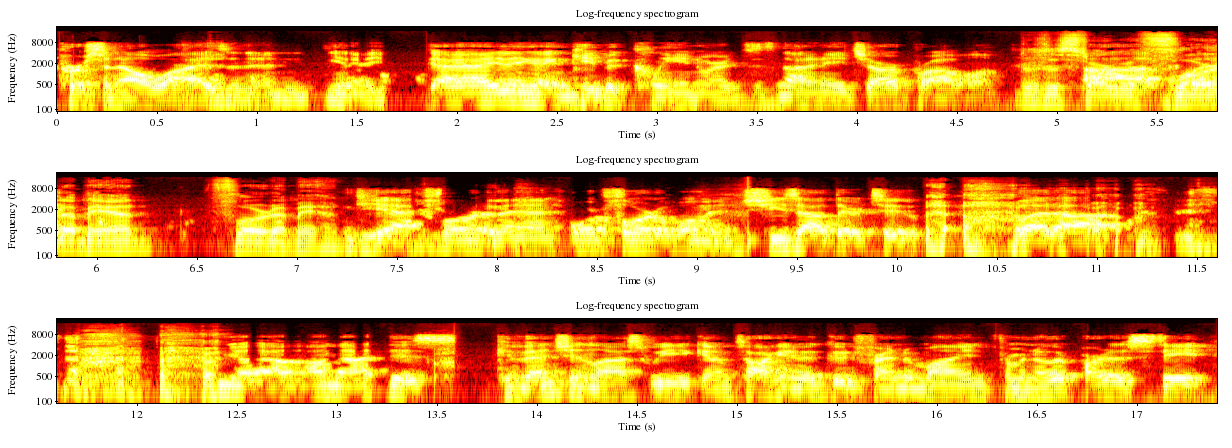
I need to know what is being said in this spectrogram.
personnel wise and, and you know i think i can keep it clean where it's not an hr problem. Does it start with uh, florida but, man? Florida man. Yeah florida man or florida woman. She's out there too. But uh, you know i'm at this convention last week and i'm talking to a good friend of mine from another part of the state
